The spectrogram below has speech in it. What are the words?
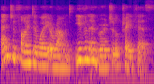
and to find their way around, even in virtual trade fairs.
